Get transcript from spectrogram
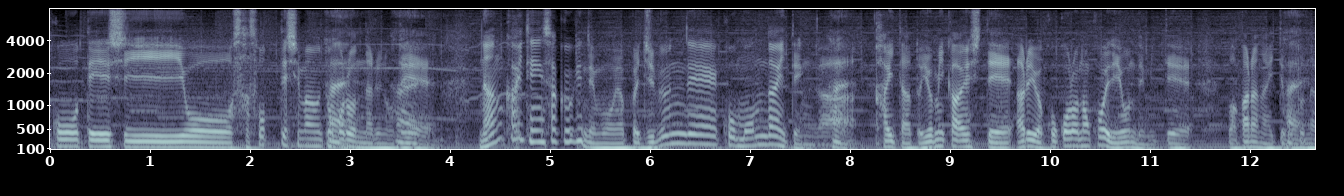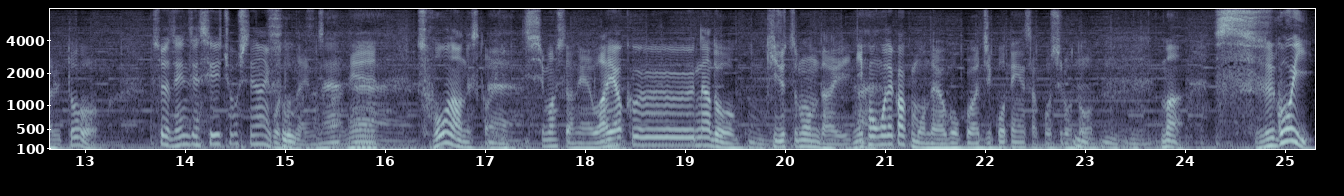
思考停止を誘ってしまうところになるので、はい。はい。何回添削受けてもやっぱり自分でこう問題点が書いた後読み返して、あるいは心の声で読んでみてわからないってことになると、それは全然成長してないことになりますからね。そうなんですか、ね、しましたね和訳など記述問題、日本語で書く問題は僕は自己添削をしろと、まあすごい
